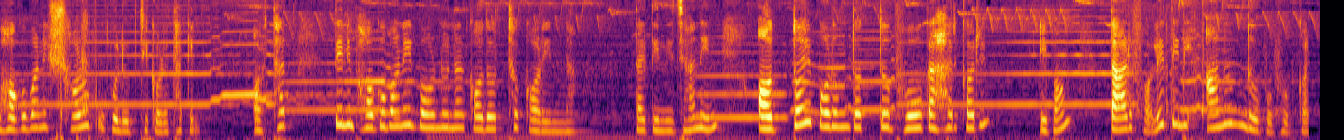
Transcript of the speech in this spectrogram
ভগবানের স্বরূপ উপলব্ধি করে থাকেন। অর্থাৎ তিনি ভগবানের বর্ণনার কদর্থ করেন না। তাই তিনি জানেন, অদ্বয় পরম তত্ত্ব ভোগ আহার করেন এবং তার ফলে তিনি আনন্দ উপভোগ করেন।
